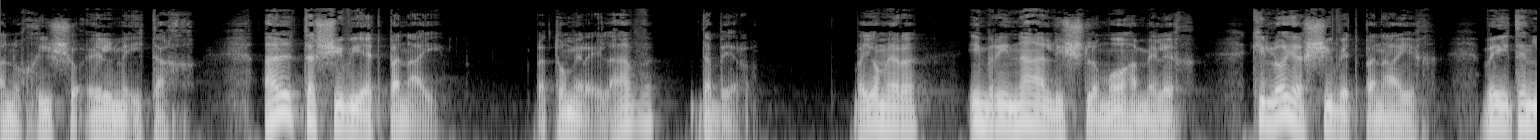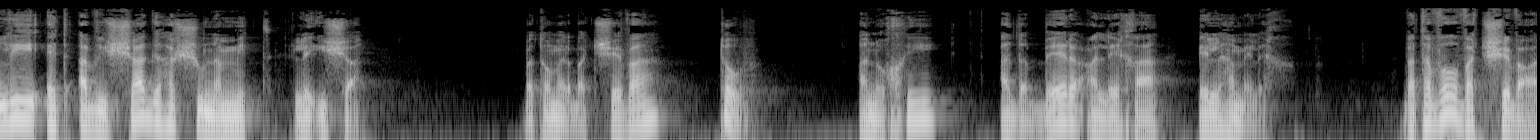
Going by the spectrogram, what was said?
אנוכי שואל מאיתך, אל תשיבי את פניי. ותאמר אליו, דבר. ויאמר, אמרי נא לשלמה המלך, כי לא ישיב את פנייך, ויתן לי את אבישג השונמית לאישה. ותאמר בת שבע, טוב, אנוכי אדבר עליך אל המלך. ותבוא בת שבע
